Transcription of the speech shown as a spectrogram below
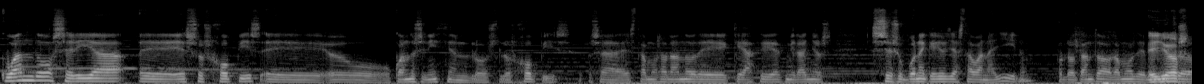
¿cuándo sería eh, esos hopis eh, o cuándo se inician los, los hopis? O sea, estamos hablando de que hace 10.000 años se supone que ellos ya estaban allí, ¿no? Por lo tanto, hablamos de. Ellos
